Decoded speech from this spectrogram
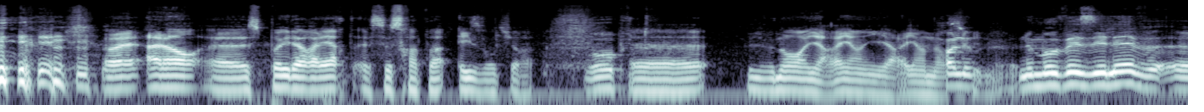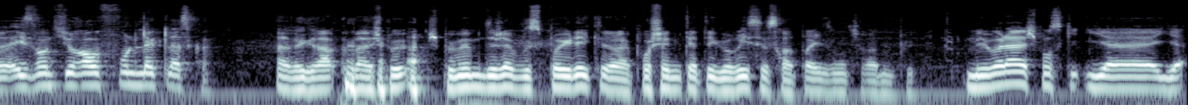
Ouais, alors, euh, spoiler alerte, ce sera pas Ace Ventura. oh, putain. Euh, non, il y a rien, il y a rien dans Oh, le, le mauvais élève, euh, Ace Ventura au fond de la classe, quoi. Avec gra- bah, je, peux, je peux même déjà vous spoiler que la prochaine catégorie, ce sera pas Ace Ventura non plus. Mais voilà, je pense qu'il y a, il y a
